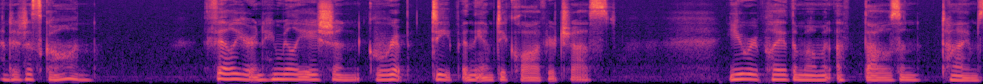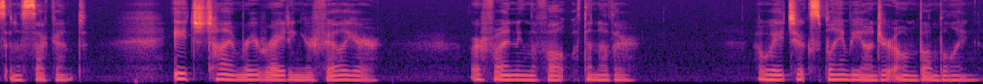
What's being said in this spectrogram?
And it is gone. Failure and humiliation grip deep in the empty claw of your chest. You replay the moment a thousand times in a second, each time rewriting your failure or finding the fault with another, a way to explain beyond your own bumbling.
